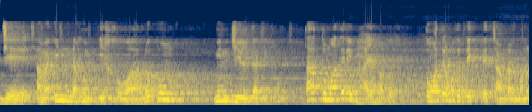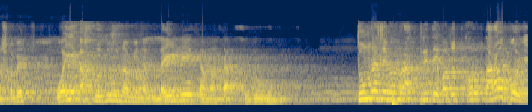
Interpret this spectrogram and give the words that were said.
যে আমার ইন্নাহুম ইহওয়া নকুম মিন জিল জিলদাতিকুম তারা তোমাদেরই ভাই হবে, তোমাদের মতো দেখতে চামড়ার মানুষ হবে। ওয়াই মিনাল লাইলে কামা তোমরা যেভাবে রাত্রিতে ইবাদত করো, তারাও করবে,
